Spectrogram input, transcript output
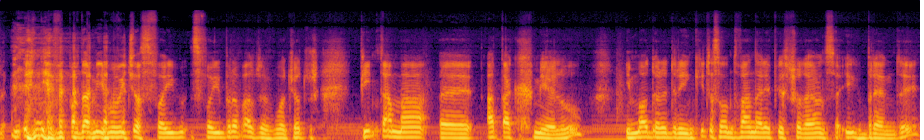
nie, nie wypada mi mówić o swoim, swoim browarze w Łodzi. Otóż Pinta ma e, atak chmielu i Modern Drinki, to są dwa najlepiej sprzedające ich brandy,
